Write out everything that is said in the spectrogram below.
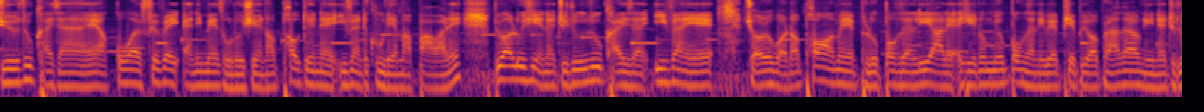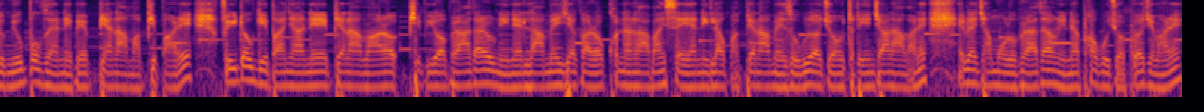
ဂျူဂျူးစုခိုင်ဆိုင်ကကိုယ့်ရဲ့ favorite anime ဆိုလို့ရှိရင်တော့ဖောက်တင်တဲ့ event တစ်ခုထဲမှာပါပါတယ်ပြောရလို့ရှိရင်လည်းဂျူဂျူးစုခိုင်ဆိုင် event ရဲ့ကျွန်တော်တို့ပေါ့နော်ဖောက်ရမယ့်ဘယ်လိုပုံစံလေးရလဲအရင်လိုမျိုးပုံစံလေးပဲဖြစ်ပြီးတော့ brother တို့အနေနဲ့ဒီလိုမျိုးပုံစံနဲ့ပဲပြန်လာမှာဖြစ်ပါတယ် free talk ကေပါညာနဲ့ပြန်လာမှာတော့ဖြစ်ပြီးတော့ brother တို့အနေနဲ့လာမယ့်ရက်ကတော့9လပိုင်း10ရက်နေ့လောက်မှာပြန်လာမယ်ဆိုပြီးတော့ကျွန်တော်တို့သတင်းကြားလာပါတယ်အဲ့ဒါကြောင့်မို့လို့ brother တို့အနေနဲ့ဖောက်ဖို့ကျွန်တော်ပြောချင်ပါတယ်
